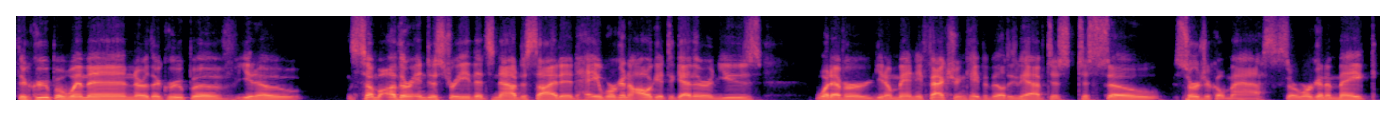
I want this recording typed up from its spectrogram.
the group of women or the group of, you know, some other industry that's now decided, hey, we're going to all get together and use whatever you know manufacturing capabilities we have to to sew surgical masks, or we're going to make,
